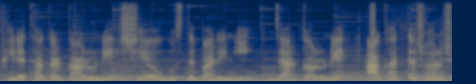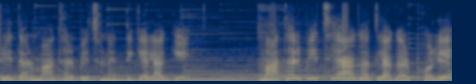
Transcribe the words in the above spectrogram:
ফিরে থাকার কারণে সেও বুঝতে পারেনি, যার কারণে আঘাতটা সরাসরি তার মাথার পেছনের দিকে লাগে। মাথার পিছে আঘাত লাগার ফলে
